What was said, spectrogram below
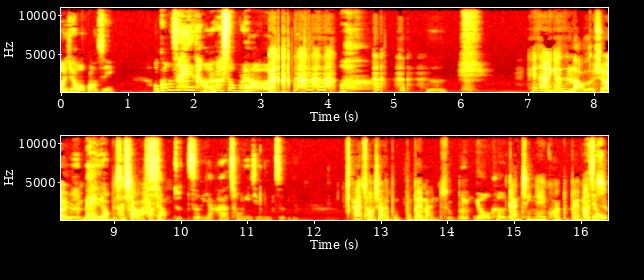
我就觉得我光是我光是黑糖我就快受不了了，哦，嗯，黑糖应该是老了需要有人陪，没有，不是小孩。小就这样，他从以前就这样，他从小就不不被满足吧？有有可能。感情那一块不被满足，而且我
